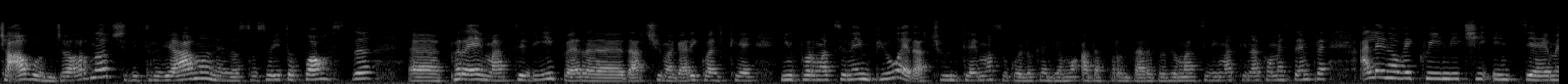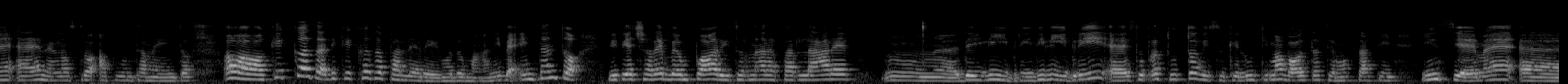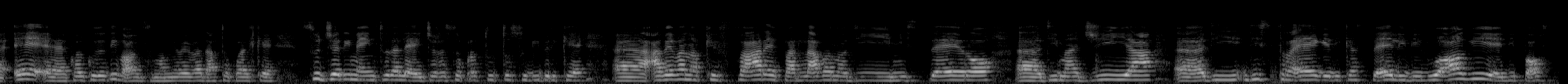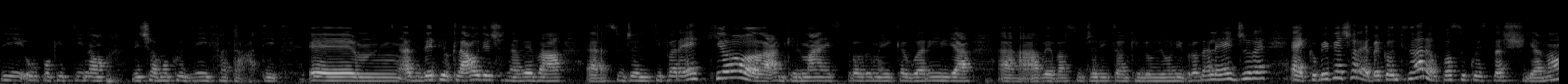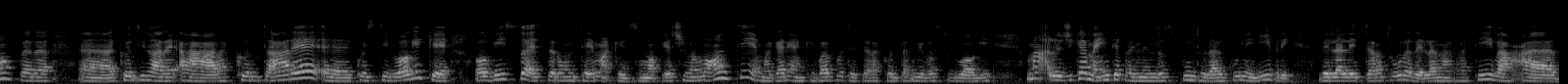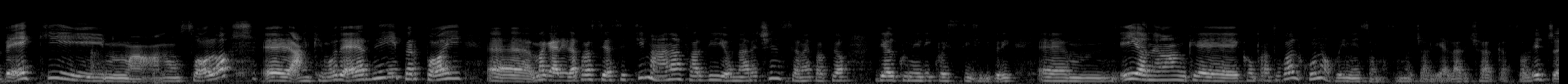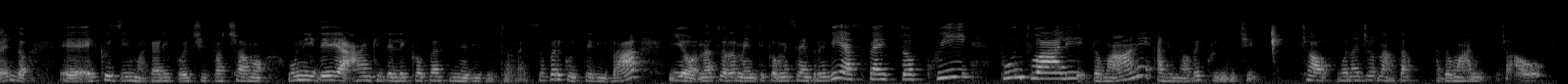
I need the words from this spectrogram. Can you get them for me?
Ciao, buongiorno, ci ritroviamo nel nostro solito post eh, pre-martedì per eh, darci magari qualche informazione in più e darci un tema su quello che andiamo ad affrontare proprio martedì mattina come sempre alle 9.15 insieme eh, nel nostro appuntamento. Oh, che cosa, di che cosa parleremo domani? Beh, intanto mi piacerebbe un po' ritornare a parlare mm, dei libri, di libri e soprattutto visto che l'ultima volta siamo stati insieme eh, e eh, qualcuno di voi insomma mi aveva dato qualche suggerimento da leggere soprattutto su libri che eh, avevano a che fare parlavano di mistero, eh, di magia, eh, di, di streghe, di castelli, di luoghi e di posti un pochettino diciamo così fatati. Ehm, ad esempio Claudio ce ne aveva suggeriti parecchio, anche il maestro Domenica Guariglia aveva suggerito anche lui un libro da leggere. Ecco, mi piacerebbe continuare un po' su questa scia, no? Per eh, continuare a raccontare eh, questi luoghi che ho visto essere un tema che insomma piaceva a molti e magari anche voi potete raccontarmi i vostri luoghi, ma logicamente prendendo spunto da alcuni libri della letteratura, della narrativa eh, vecchi, ma non solo, eh, anche moderni, per poi eh, magari la prossima settimana farvi una recensione proprio di alcuni di questi libri. Ehm, io ne ho anche comprato qualcuno, quindi insomma sono già lì alla ricerca, sto leggendo eh, e così magari poi ci facciamo un'idea anche delle copertine di tutto il resto. Per cui se vi va, io naturalmente come sempre vi aspetto qui puntuali domani alle 9.15. Ciao, buona giornata, a domani, ciao!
